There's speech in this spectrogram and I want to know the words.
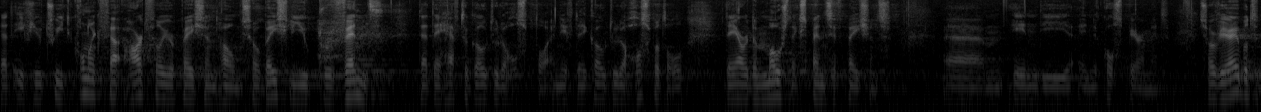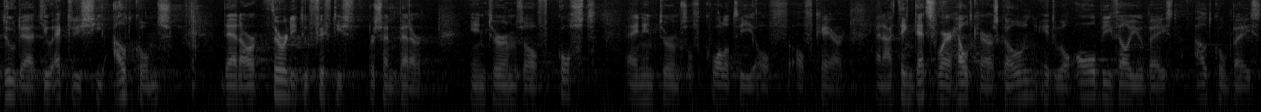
that if you treat chronic heart failure patient home, so basically you prevent that they have to go to the hospital, and if they go to the hospital, they are the most expensive patients um, in, the, in the cost pyramid. So if you're able to do that, you actually see outcomes that are 30 to 50% better in terms of cost and in terms of quality of, of care. And I think that's where healthcare is going. It will all be value-based, outcome-based,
